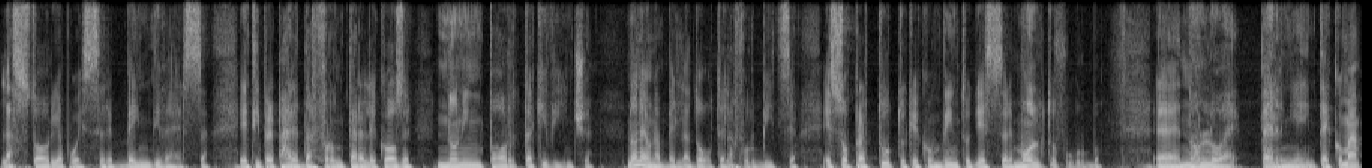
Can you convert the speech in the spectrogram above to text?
la storia può essere ben diversa e ti prepari ad affrontare le cose non importa chi vince. Non è una bella dote la furbizia e soprattutto chi è convinto di essere molto furbo eh, non lo è per niente. Ecco, ma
